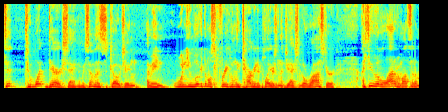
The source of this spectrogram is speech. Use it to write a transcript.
to to what Derek's saying, I mean, some of this is coaching. I mean, when you look at the most frequently targeted players in the Jacksonville roster, I see a lot of them outside of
